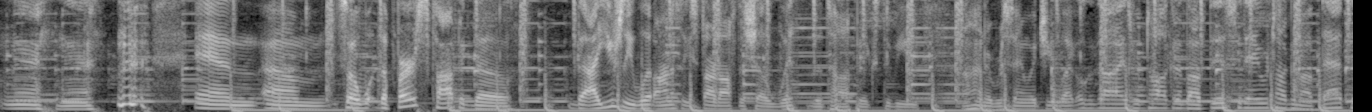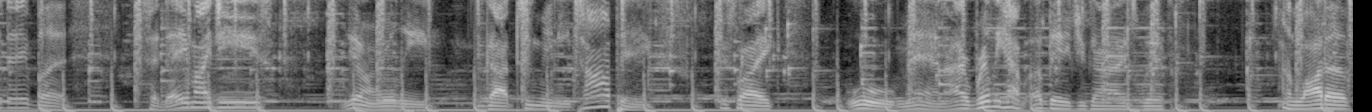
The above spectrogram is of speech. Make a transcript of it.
Nah, nah. and um, so the first topic, though, that I usually would honestly start off the show with the topics to be 100% with you. Like, okay, guys, we're talking about this today, we're talking about that today, but today, my G's, we don't really got too many topics. It's like, ooh, man, I really have updated you guys with a lot of.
